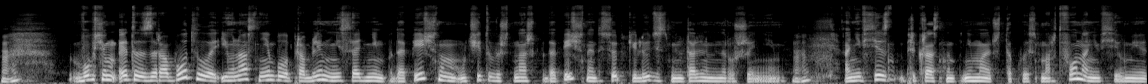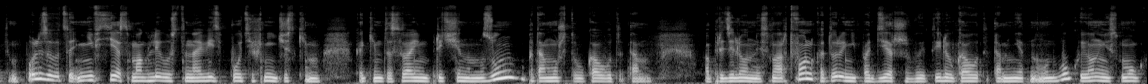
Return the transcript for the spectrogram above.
Uh-huh. В общем, это заработало, и у нас не было проблем ни с одним подопечным, учитывая, что наши подопечные это все-таки люди с ментальными нарушениями. Uh-huh. Они все прекрасно понимают, что такое смартфон, они все умеют им пользоваться. Не все смогли установить по техническим каким-то своим причинам Zoom, потому что у кого-то там определенный смартфон, который не поддерживает, или у кого-то там нет ноутбука, и он не смог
